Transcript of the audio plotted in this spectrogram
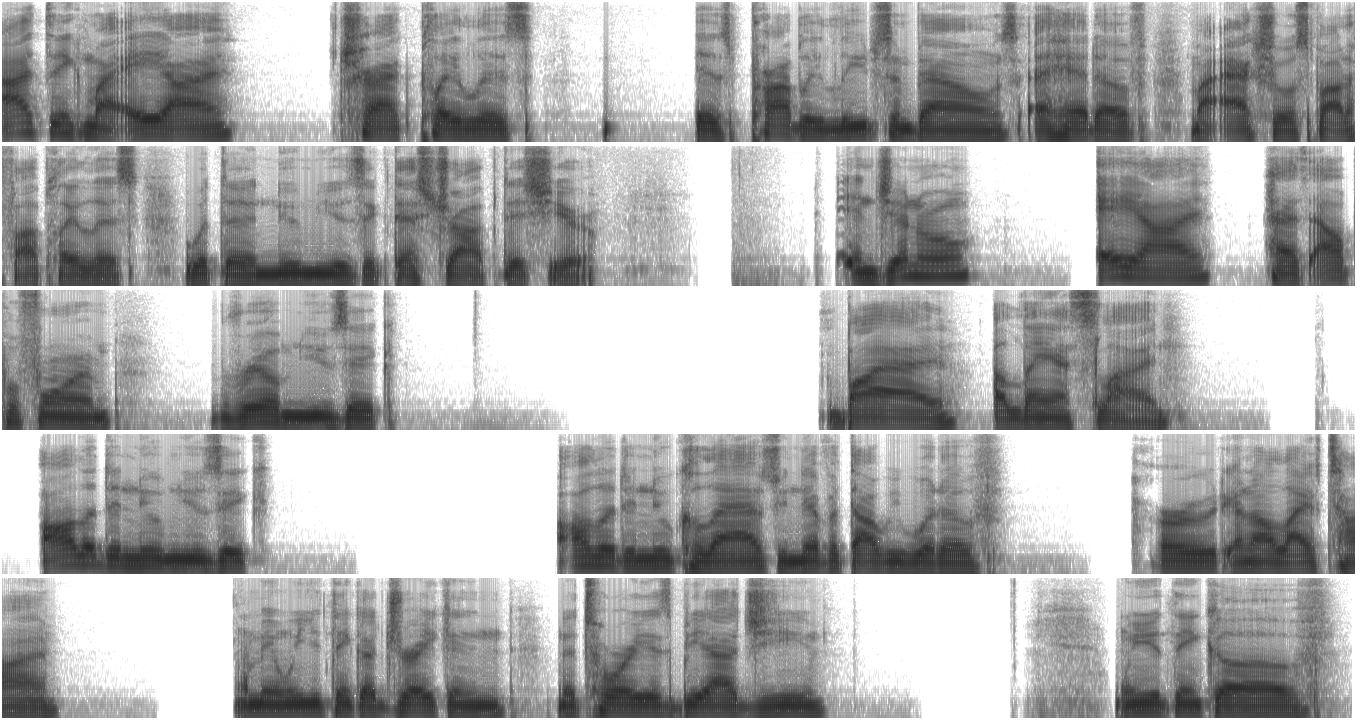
I think my AI track playlist is probably leaps and bounds ahead of my actual Spotify playlist with the new music that's dropped this year. In general, AI has outperformed real music by a landslide. All of the new music, all of the new collabs we never thought we would have heard in our lifetime. I mean, when you think of Drake and Notorious B.I.G., when you think of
